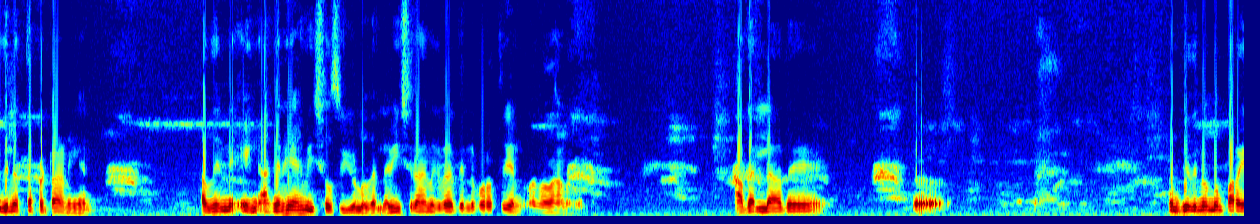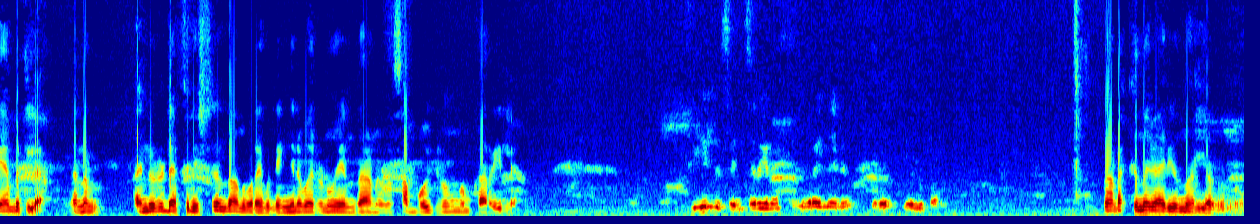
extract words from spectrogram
ഇതിലെത്തപ്പെട്ടാണ് ഞാൻ. അത് അങ്ങനെ ഞാൻ വിശ്വസിക്കുള്ളതല്ല. ഈശ്വരാനുഗ്രഹത്തിന്റെ പുറത്ത് ഞാൻ വന്നതാണ് അതല്ലാതെ ആഹ്, നമുക്കിതിനൊന്നും പറയാൻ പറ്റില്ല. കാരണം അതിന്റെ ഒരു ഡെഫിനിഷൻ എന്താണെന്ന് പറയാൻ പറ്റില്ല. എങ്ങനെ വരണു എന്താണ് സംഭവിക്കണമെന്ന് നമുക്കറിയില്ല. നടക്കുന്ന കാര്യമൊന്നും അല്ല അതൊന്നും.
